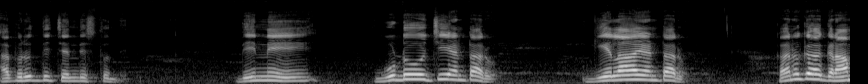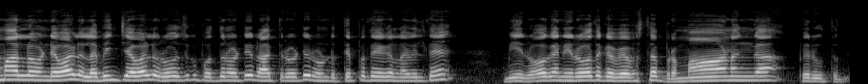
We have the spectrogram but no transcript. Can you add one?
అభివృద్ధి చెందిస్తుంది. దీన్ని గుడూచి అంటారు. గిలాయ్ అంటారు. కనుక గ్రామాల్లో ఉండేవాళ్ళు లభించేవాళ్ళు రోజుకు పొద్దునొట్టి రాత్రి ఒకటి రెండు తిప్పతీగలు నవిలితే మీ రోగ నిరోధక వ్యవస్థ బ్రహ్మాండంగా పెరుగుతుంది.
